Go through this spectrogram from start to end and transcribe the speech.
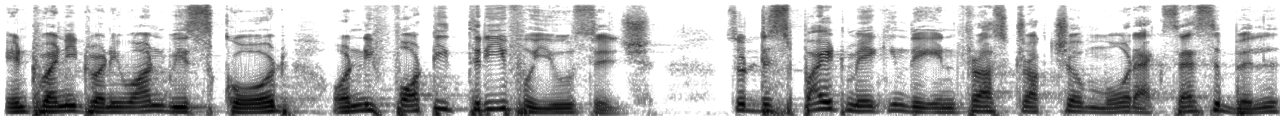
In 2021, we scored only 43 for usage, so, despite making the infrastructure more accessible,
